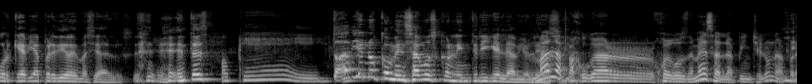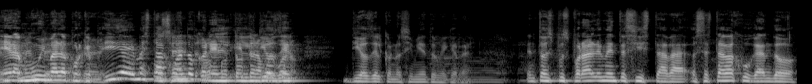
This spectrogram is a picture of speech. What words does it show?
Porque había perdido demasiada luz. Entonces, Ok. todavía no comenzamos con la intriga y la violencia. Mala para jugar juegos de mesa, la pinche luna. Era muy mala porque. Y además estaba O sea, jugando con el, dios, del, dios del conocimiento, mi carnal. Entonces, pues probablemente sí estaba. O sea, estaba jugando.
